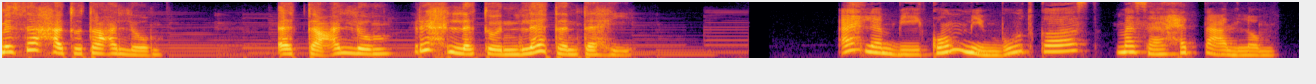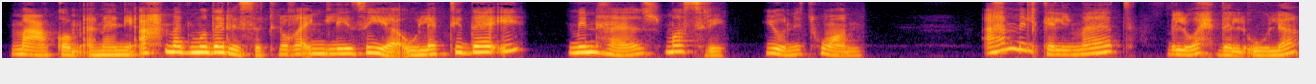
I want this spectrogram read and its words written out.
مساحة تعلم. التعلم رحلة لا تنتهي. أهلا بيكم من بودكاست مساحة تعلم. معكم أماني أحمد مدرسة لغة إنجليزية أولى ابتدائي منهاج مصري يونت 1 أهم الكلمات بالوحدة الأولى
